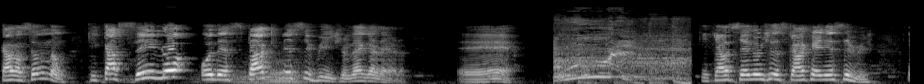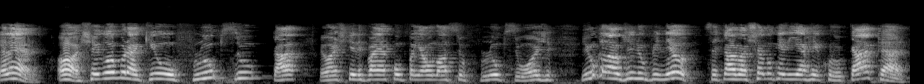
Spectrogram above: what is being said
tava sendo não, que tá sendo o destaque desse vídeo, né, galera? É. Que tá sendo o destaque aí nesse vídeo. Galera, ó, chegou por aqui o fluxo, tá? Eu acho que ele vai acompanhar o nosso fluxo hoje. E o Claudinho Pneu, você tava achando que ele ia recrutar, cara?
